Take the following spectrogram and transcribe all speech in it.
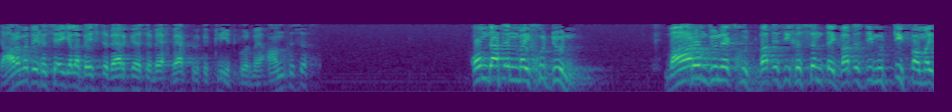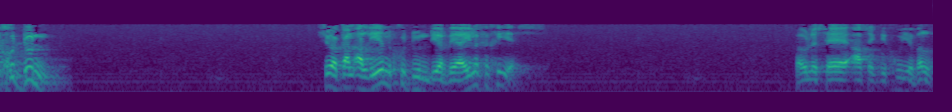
Daarom het hy gesê julle beste werke is 'n wegwerklike kleed voor my aangesig omdat in my goed doen. Waarom doen ek goed? Wat is die gesindheid? Wat is die motief van my goed doen? So ek kan alleen goed doen deur die Heilige Gees. Paulus sê as ek die goeie wil,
